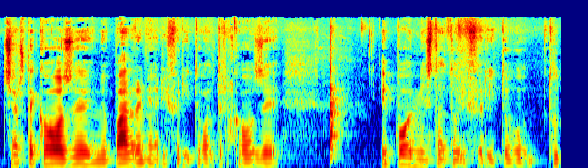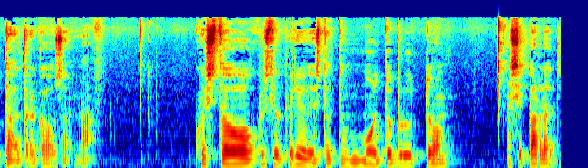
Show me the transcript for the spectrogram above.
certe cose, mio padre mi ha riferito altre cose e poi mi è stato riferito tutt'altra cosa. Ma questo, questo periodo è stato molto brutto, si parla di,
